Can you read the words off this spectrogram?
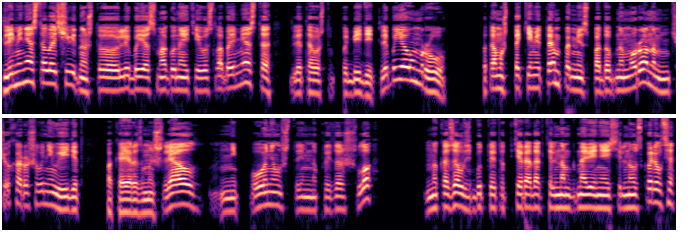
Для меня стало очевидно, что либо я смогу найти его слабое место для того, чтобы победить, либо я умру потому что такими темпами с подобным уроном ничего хорошего не выйдет. Пока я размышлял, не понял, что именно произошло, но казалось, будто этот птеродактиль на мгновение сильно ускорился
